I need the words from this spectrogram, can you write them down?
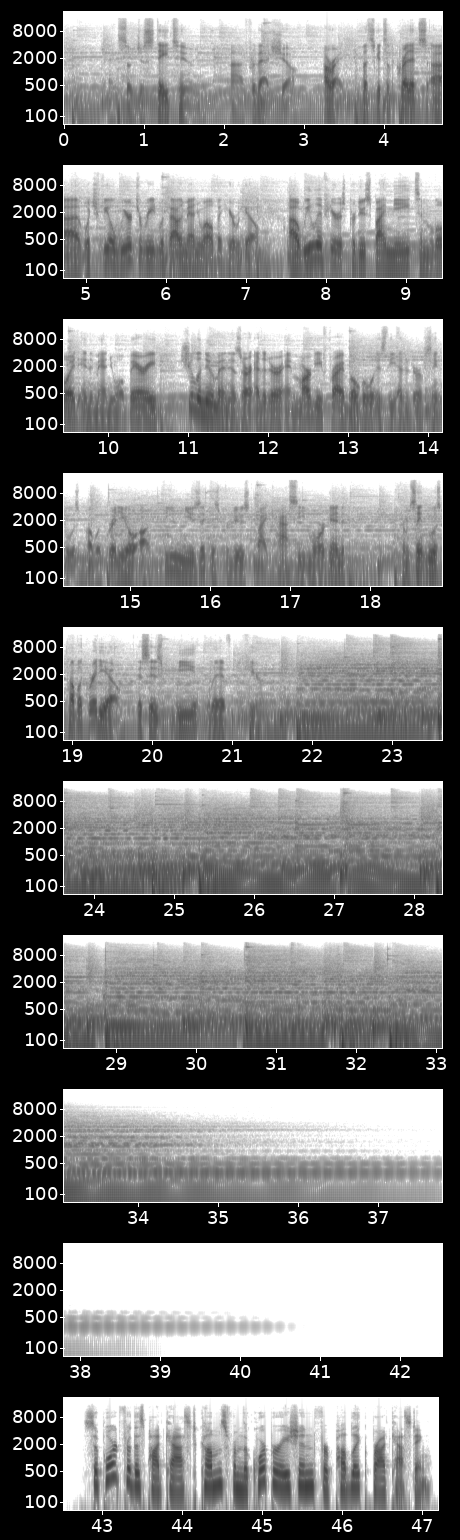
and so just stay tuned uh, for that show. All right, let's get to the credits, uh, which feel weird to read without Emanuele, but here we go. Uh, we Live Here is produced by me, Tim Lloyd, and Emanuele Berry. Shula Neuman is our editor, and Margie Freivogel is the editor of St. Louis Public Radio. Our theme music is produced by Cassie Morgan. From St. Louis Public Radio, this is We Live Here. Support for this podcast comes from the Corporation for Public Broadcasting.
